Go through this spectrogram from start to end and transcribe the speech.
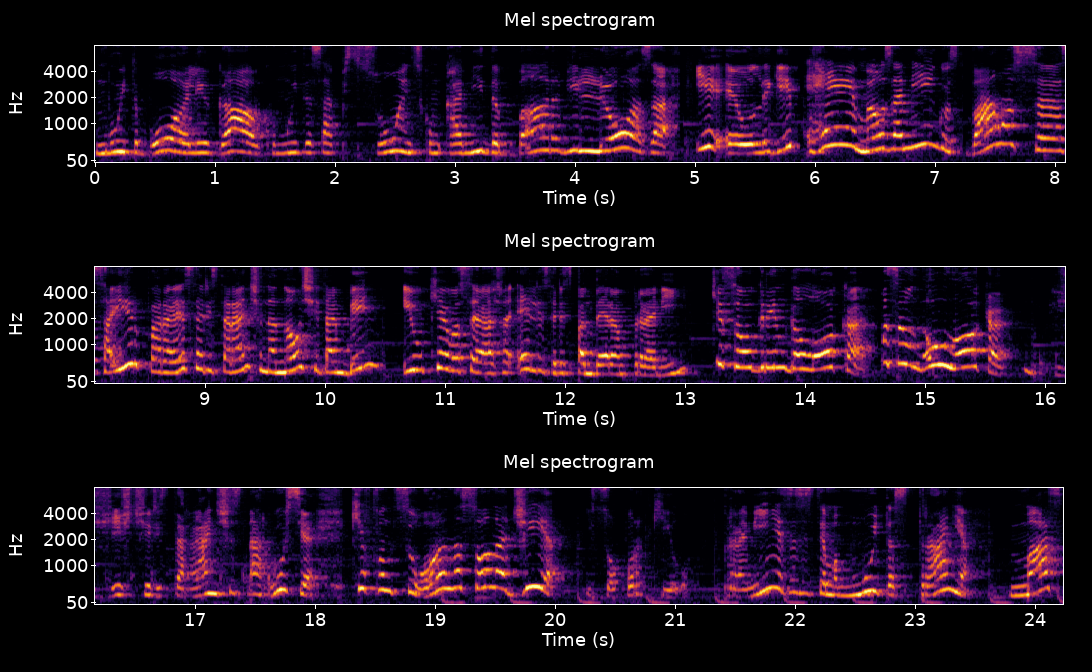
muito boa, legal, com muitas opções, com comida maravilhosa. E eu liguei, hey, meus amigos, vamos uh, sair para esse restaurante na noite também? E o que você acha? Eles responderam para mim que sou gringa louca. Mas eu não louca. Não existe restaurantes na Rússia que funciona só no dia e só por quilo. Para mim, esse sistema é muito estranho, mas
